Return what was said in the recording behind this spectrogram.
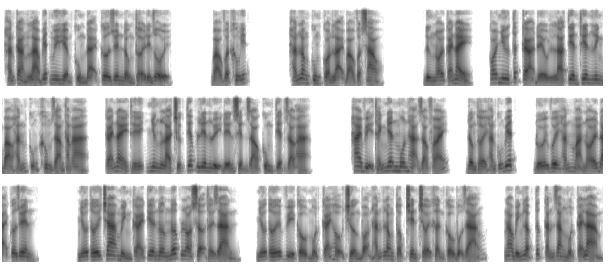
hắn càng là biết nguy hiểm cùng đại cơ duyên đồng thời đến rồi. Bảo vật không ít. Hắn long cung còn lại bảo vật sao? Đừng nói cái này, coi như tất cả đều là tiên thiên linh bảo hắn cũng không dám tham a cái này thế nhưng là trực tiếp liên lụy đến xiển giáo cùng tiệt giáo a. Hai vị thánh nhân môn hạ giáo phái, đồng thời hắn cũng biết, đối với hắn mà nói đại cơ duyên. Nhớ tới cha mình cái tia nơm nớp lo sợ thời gian, nhớ tới vì cầu một cái hậu trường bọn hắn long tộc trên trời khẩn cầu bộ dáng, ngao bính lập tức cắn răng một cái làm,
